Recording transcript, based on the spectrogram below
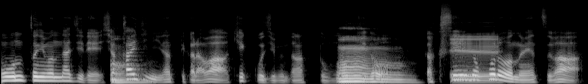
本当に同じで、社会人になってからは結構自分だなと思うけど、学生の頃のやつは、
